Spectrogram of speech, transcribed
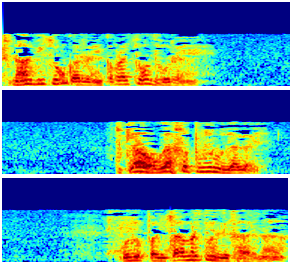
स्नान भी क्यों कर रहे हैं? कपड़ा क्यों धो रहे हैं? तो क्या होगा? सब पूर्ण हो जाएगा ये। वो जो पंचामृत में लिखा है ना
